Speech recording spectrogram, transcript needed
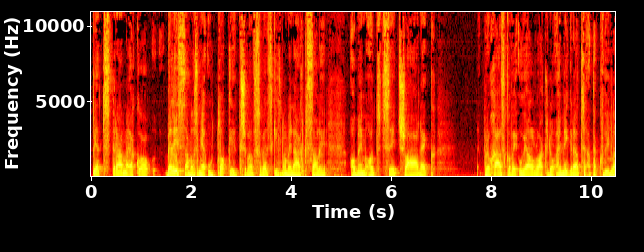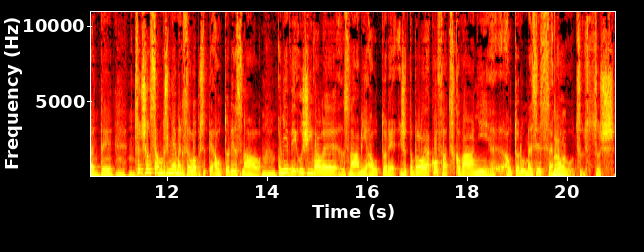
Pět stran, jako byly samozřejmě útoky, třeba v sovětských novinách psali o mým otci článek, Procházkovi ujal vlak do emigrace a takovýhle ty, mm, mm, mm, což ho samozřejmě mrzelo, protože ty autory znal. Mm. Oni využívali známí autory, že to bylo jako fackování eh, autorů mezi sebou, no. co, což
